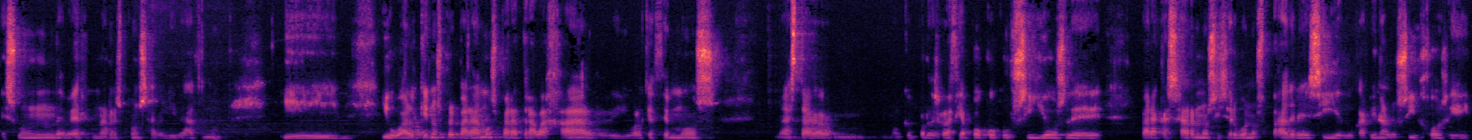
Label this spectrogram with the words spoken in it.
es un deber, una responsabilidad, ¿no? Y igual que nos preparamos para trabajar, igual que hacemos hasta, aunque por desgracia poco, cursillos de, para casarnos y ser buenos padres y educar bien a los hijos y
